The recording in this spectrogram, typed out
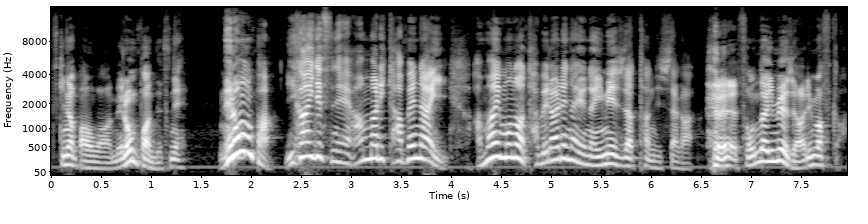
好きなパンはメロンパンですね。メロンパン意外ですね。あんまり食べない、甘いものは食べられないようなイメージだったんでしたが。へえ、そんなイメージありますか？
